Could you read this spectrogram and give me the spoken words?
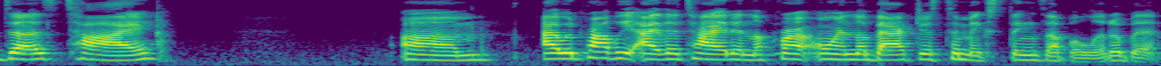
does tie. Um, I would probably either tie it in the front or in the back just to mix things up a little bit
